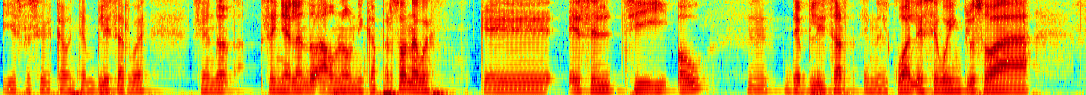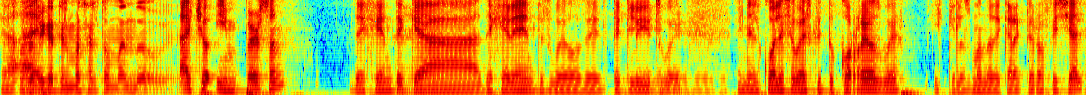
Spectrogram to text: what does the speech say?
y específicamente en Blizzard, güey, señalando, a una única persona, güey, que es el CEO Mm. de Blizzard, en el cual ese güey incluso ha, O sea, fíjate, el más alto mando. güey. ha hecho in person de gente que ha, de gerentes, güey, o de Ok, güey ok, ok. en el cual ese güey ha escrito correos, güey, y que los manda de carácter oficial,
